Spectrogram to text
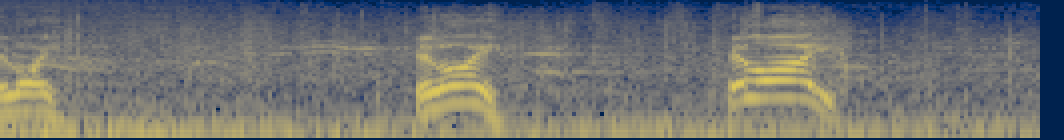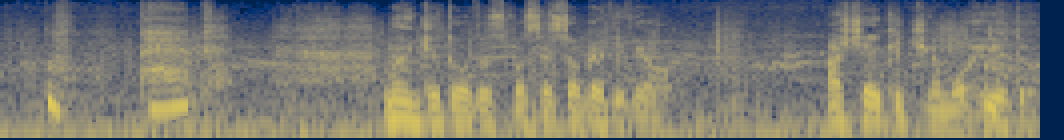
Eloy! Eloy! Eloy! Deb, Mãe de todos, você sobreviveu. Achei que tinha morrido.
